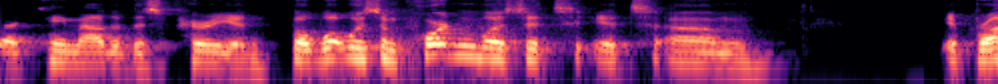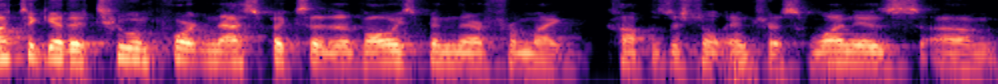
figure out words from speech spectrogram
that came out of this period. But what was important was it it um, it brought together two important aspects that have always been there from my compositional interest. One is um,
